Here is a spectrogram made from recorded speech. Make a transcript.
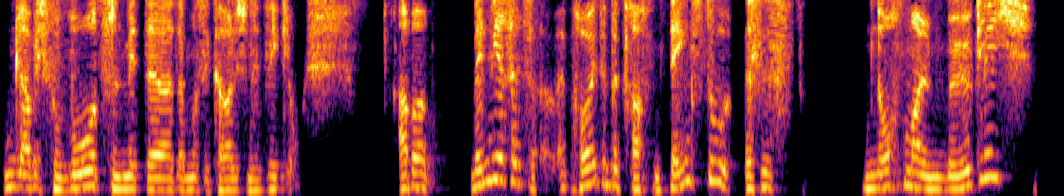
unglaublich verwurzelt mit der, der musikalischen Entwicklung. Aber wenn wir es jetzt heute betrachten, denkst du, es ist nochmal möglich,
